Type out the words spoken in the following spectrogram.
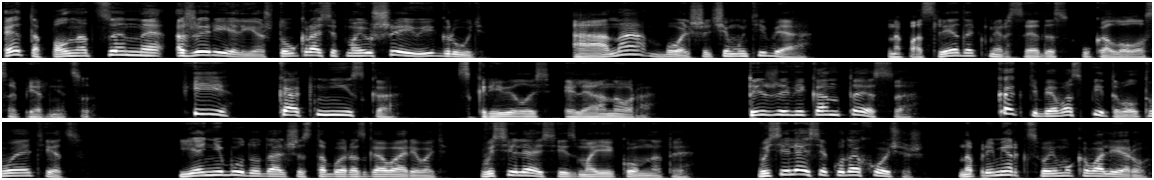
Это полноценное ожерелье, что украсит мою шею и грудь. А она больше, чем у тебя». Напоследок Мерседес уколола соперницу. «Фи, как низко!» — скривилась Элеонора. «Ты же виконтесса. Как тебя воспитывал твой отец?» Я не буду дальше с тобой разговаривать. Выселяйся из моей комнаты. Выселяйся куда хочешь, например, к своему кавалеру.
